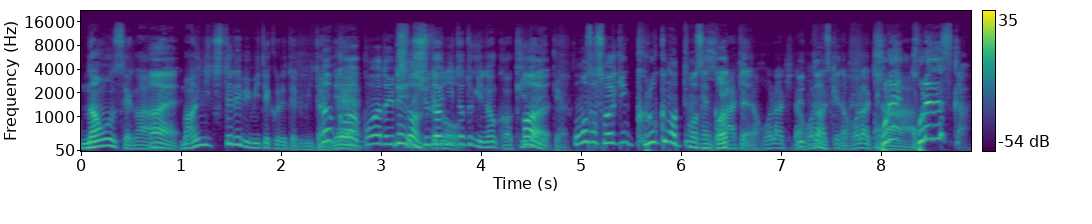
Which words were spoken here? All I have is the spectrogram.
ナオンセが毎日テレビ見てくれてるみたいで。なんかこの間言ってたんです取材に行った時なんか聞いたんだっけ「お前さん最近黒くなってませんか?」って。ほら来たほら来たほら来た。これこれですか？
